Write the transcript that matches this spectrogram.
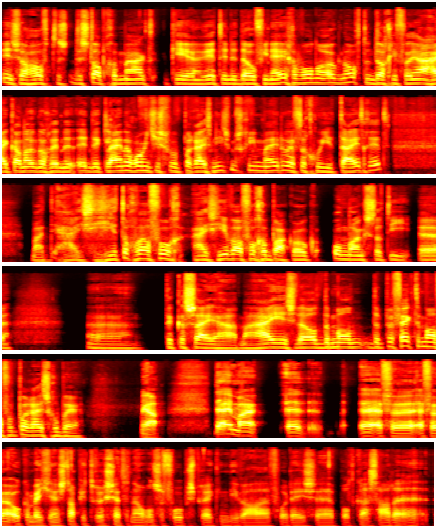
in zijn hoofd de, stap gemaakt. Een keer een rit in de Dauphiné gewonnen ook nog. Toen dacht je van ja, hij kan ook nog in de, in de kleine rondjes van Parijs-Nice misschien meedoen. Heeft een goede tijdrit. Maar hij is hier toch wel voor, hij is hier wel voor gebakken ook. Ondanks dat hij de kasseien haat. Maar hij is wel de man, de perfecte man voor Parijs-Roubaix. Ja, nee, maar even, even ook een beetje een stapje terugzetten naar onze voorbespreking die we al voor deze podcast hadden.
